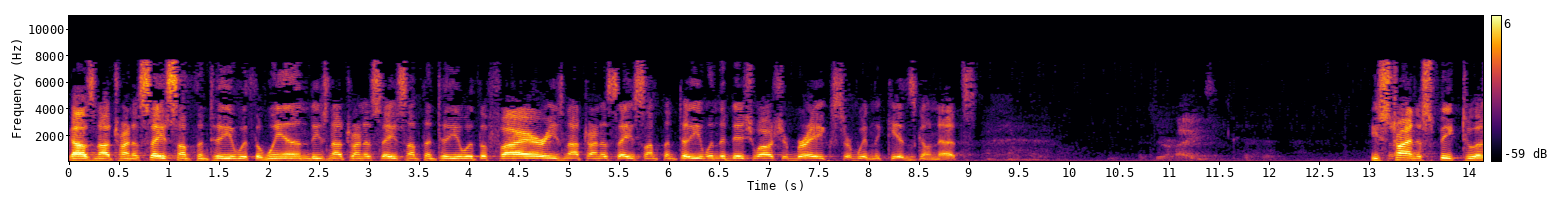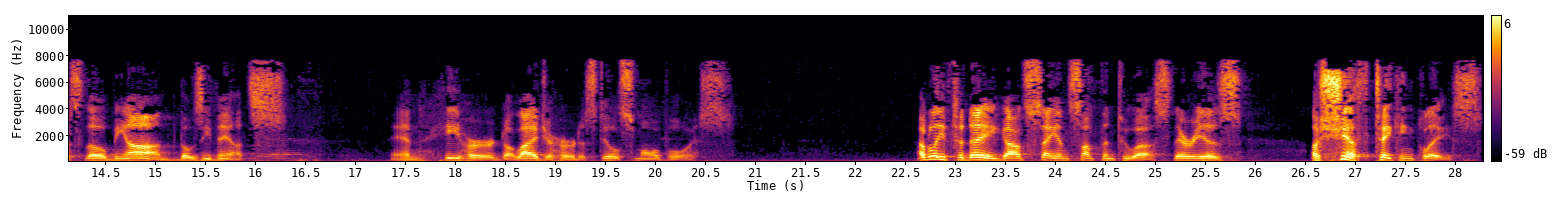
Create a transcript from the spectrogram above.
God's not trying to say something to you with the wind. He's not trying to say something to you with the fire. He's not trying to say something to you when the dishwasher breaks or when the kids go nuts. He's trying to speak to us, though, beyond those events. And he heard, Elijah heard a still small voice. I believe today God's saying something to us. There is a shift taking place.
